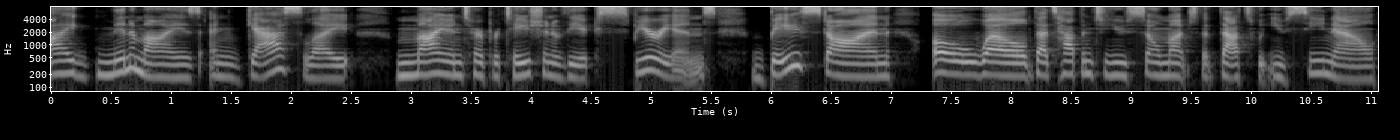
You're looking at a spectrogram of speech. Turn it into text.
I minimize and gaslight my interpretation of the experience based on oh, well, that's happened to you so much that that's what you see now,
